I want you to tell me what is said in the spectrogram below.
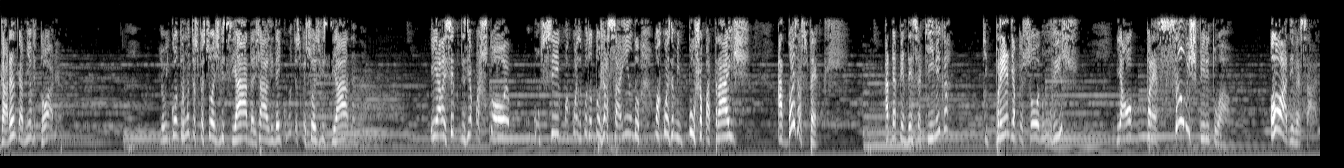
garante a minha vitória. Eu encontro muitas pessoas viciadas, já lidei com muitas pessoas viciadas. E elas sempre diziam, pastor, eu não consigo, uma coisa quando eu estou já saindo, uma coisa me puxa para trás. Há dois aspectos: a dependência química, que prende a pessoa num vício, e a opressão espiritual o adversário,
